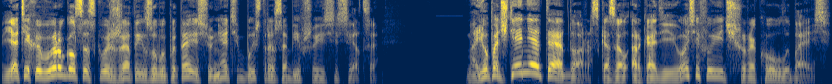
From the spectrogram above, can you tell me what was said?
Я тихо выругался сквозь сжатые зубы, пытаясь унять быстро забившееся сердце. «Мое почтение, Теодор», — сказал Аркадий Иосифович, широко улыбаясь.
